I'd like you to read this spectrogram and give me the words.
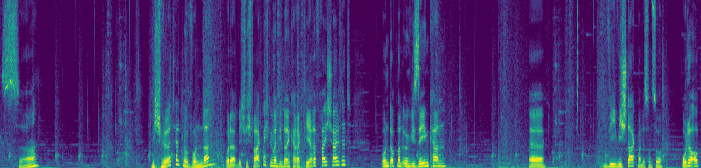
So. Mich würde halt nur wundern, oder ich, ich frage mich, wie man die neuen Charaktere freischaltet und ob man irgendwie sehen kann, äh, wie, wie stark man ist und so. Oder ob,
